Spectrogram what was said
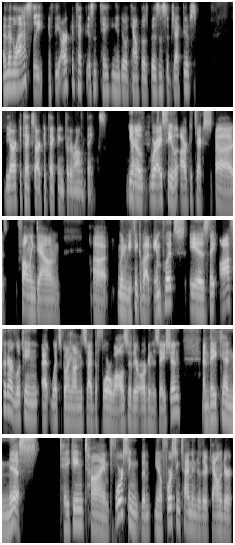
And then lastly if the architect isn't taking into account those business objectives the architect's architecting for the wrong things you Right. know where i see architects uh, falling down uh, when we think about inputs is they often are looking at what's going on inside the four walls of their organization and they can miss taking time forcing them you know forcing time into their calendar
